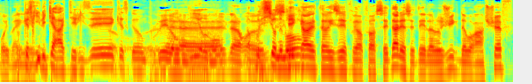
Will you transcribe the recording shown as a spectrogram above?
Oui, ben, Qu'est-ce qui les caractérisait? Qu'est-ce qu'on pouvait Euh, en dire? Euh, bon, alors, euh, positionnement? Ce qui caractérisait For- Forza Italia, c'était la logique d'avoir un chef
